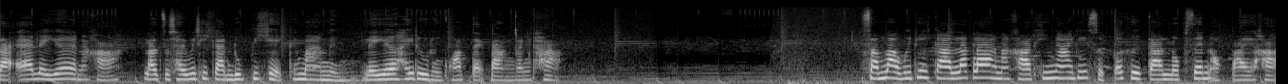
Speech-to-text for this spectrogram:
จะ add layer นะคะ เราจะใช้วิธีการ duplicate ขึ้นมา1 layer ให้ดูถึงความแตกต่างกันค่ะสำหรับวิธีการแรกๆนะคะ ที่ง่ายที่สุดก็คือการลบเส้นออกไปค่ะ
